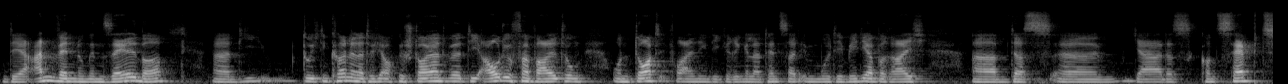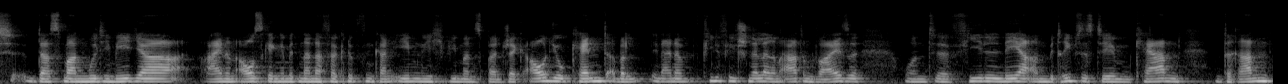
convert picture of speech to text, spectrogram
der Anwendungen selber, äh, die durch den Kernel natürlich auch gesteuert wird, die Audioverwaltung und dort vor allen Dingen die geringe Latenzzeit im Multimedia-Bereich äh, das, äh, ja, das Konzept, dass man Multimedia Ein- und Ausgänge miteinander verknüpfen kann, ähnlich wie man es bei Jack Audio kennt, aber in einer viel, viel schnelleren Art und Weise und äh, viel näher am Betriebssystem Kern dran.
